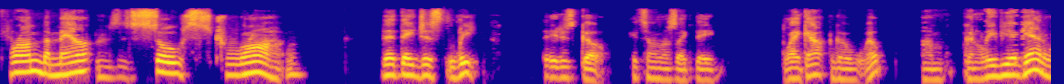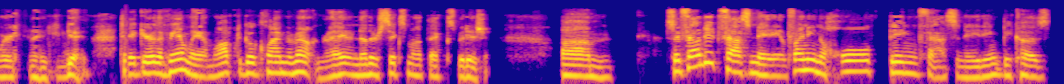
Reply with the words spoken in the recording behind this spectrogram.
from the mountains is so strong that they just leave. They just go. It's almost like they blank out and go, well, I'm going to leave you again. We're going to take care of the family. I'm off to go climb the mountain, right? Another six month expedition. Um, so I found it fascinating. I'm finding the whole thing fascinating because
